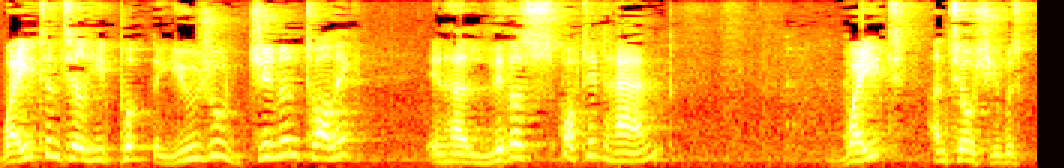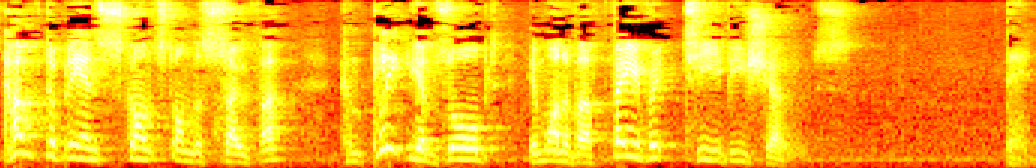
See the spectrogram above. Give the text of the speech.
Wait until he'd put the usual gin and tonic in her liver spotted hand. Wait until she was comfortably ensconced on the sofa, completely absorbed in one of her favourite TV shows. Then,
